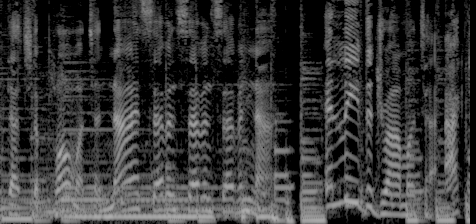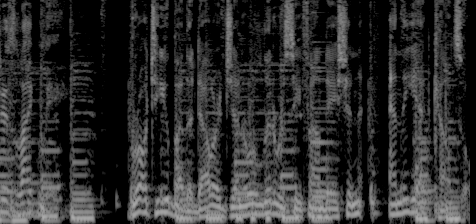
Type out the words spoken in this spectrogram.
That's diploma to 97779. And leave the drama to actors like me. Brought to you by the Dollar General Literacy Foundation and the Ad Council.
